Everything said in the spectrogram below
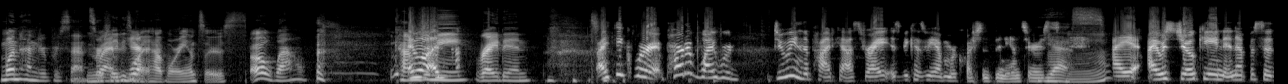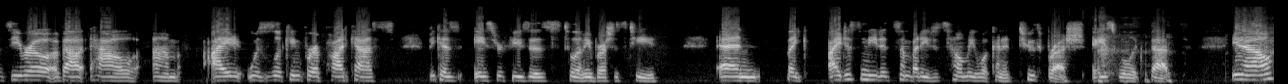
One hundred percent. Mercedes might have more answers. Oh wow. Come Well, to I- me, right in. I think we're part of why we're doing the podcast, right? Is because we have more questions than answers. Yes. I I was joking in episode zero about how um, I was looking for a podcast because Ace refuses to let me brush his teeth, and like I just needed somebody to tell me what kind of toothbrush Ace will accept. You know,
